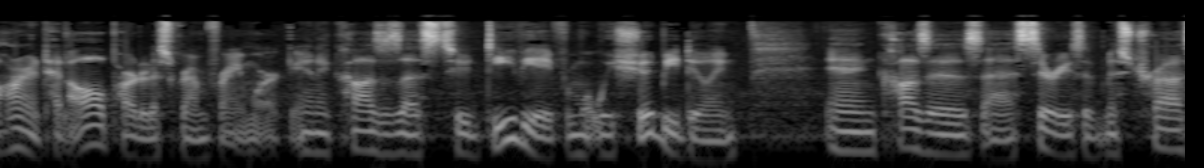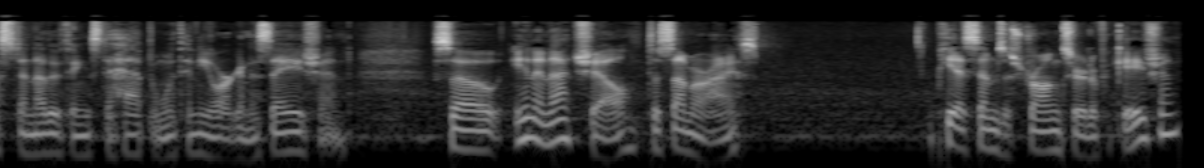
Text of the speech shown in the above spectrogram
aren't at all part of the Scrum framework, and it causes us to deviate from what we should be doing and causes a series of mistrust and other things to happen within the organization. So, in a nutshell, to summarize, PSM is a strong certification.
